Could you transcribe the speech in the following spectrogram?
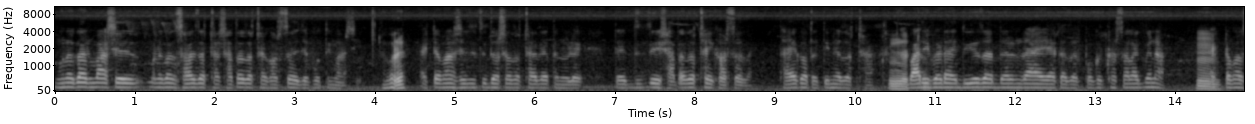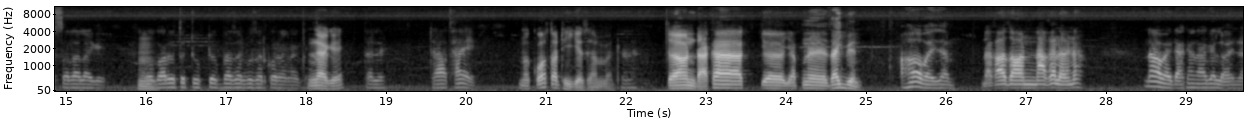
মনে করেন মাসে মনে করেন ছয় হাজার টাকা সাত হাজার টাকা খরচ হয়ে যায় প্রতি মাসে। একটা মাসে যদি দশ হাজার টাকা বেতন উঠে তাই যদি সাত হাজার টাকাই খরচ হয় থাকে কত? তিন হাজার টাকা। বাড়ি ভাড়ায় দুই হাজার ধরেন রায় এক হাজার পকেট খরচা লাগবে না? একটা মাস চলা লাগে। ঘরে তো টুকটুক বাজার বাজার করা লাগে। লাগে। তাহলে টাকা থাকে না কথা ঠিক আছে আমার তাহলে? ঢাকা আপনি যাইবেন? হ্যাঁ ভাই যান ঢাকা যাওয়ার না গেলে হয় না? না ভাই ঢাকা না গেলে হয় না।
